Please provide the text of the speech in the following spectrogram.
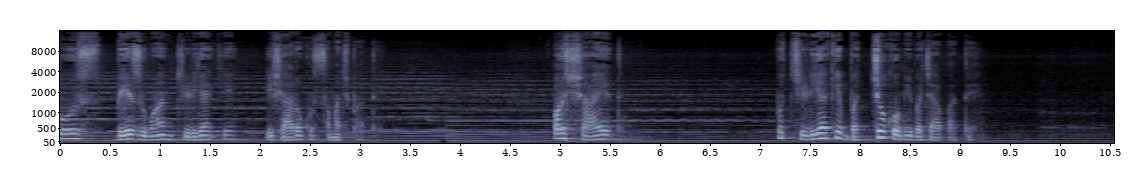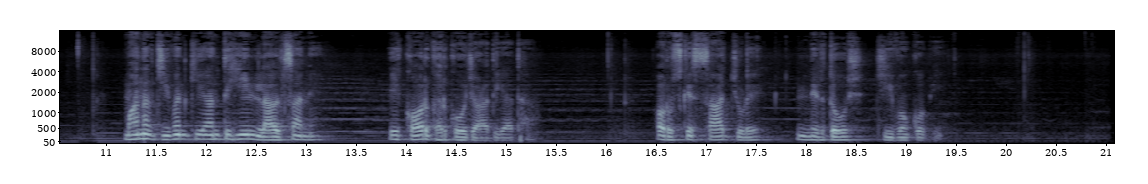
वो उस बेजुबान चिड़िया के इशारों को समझ पाते। और शायद वो चिड़िया के बच्चों को भी बचा पाते। मानव जीवन की अंतहीन लालसा ने एक और घर को उजाड़ दिया था, और उसके साथ जुड़े निर्दोष जीवों को भी।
